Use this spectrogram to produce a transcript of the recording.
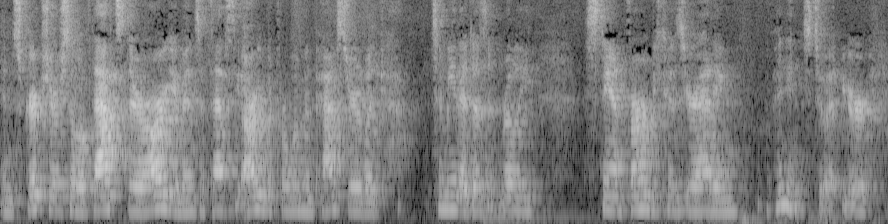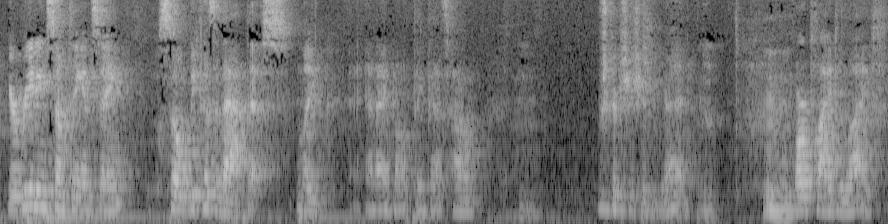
in scripture. So if that's their arguments, if that's the argument for women pastor, like to me that doesn't really stand firm because you're adding opinions to it. You're you're reading something and saying, so because of that, this like, and I don't think that's how scripture should be read Mhm. or applied to life.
